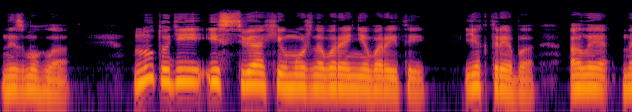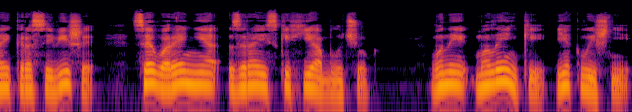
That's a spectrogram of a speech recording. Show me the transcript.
не змогла. Ну, тоді із цвяхів можна варення варити, як треба, але найкрасивіше це варення з райських яблучок. Вони маленькі, як вишні,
